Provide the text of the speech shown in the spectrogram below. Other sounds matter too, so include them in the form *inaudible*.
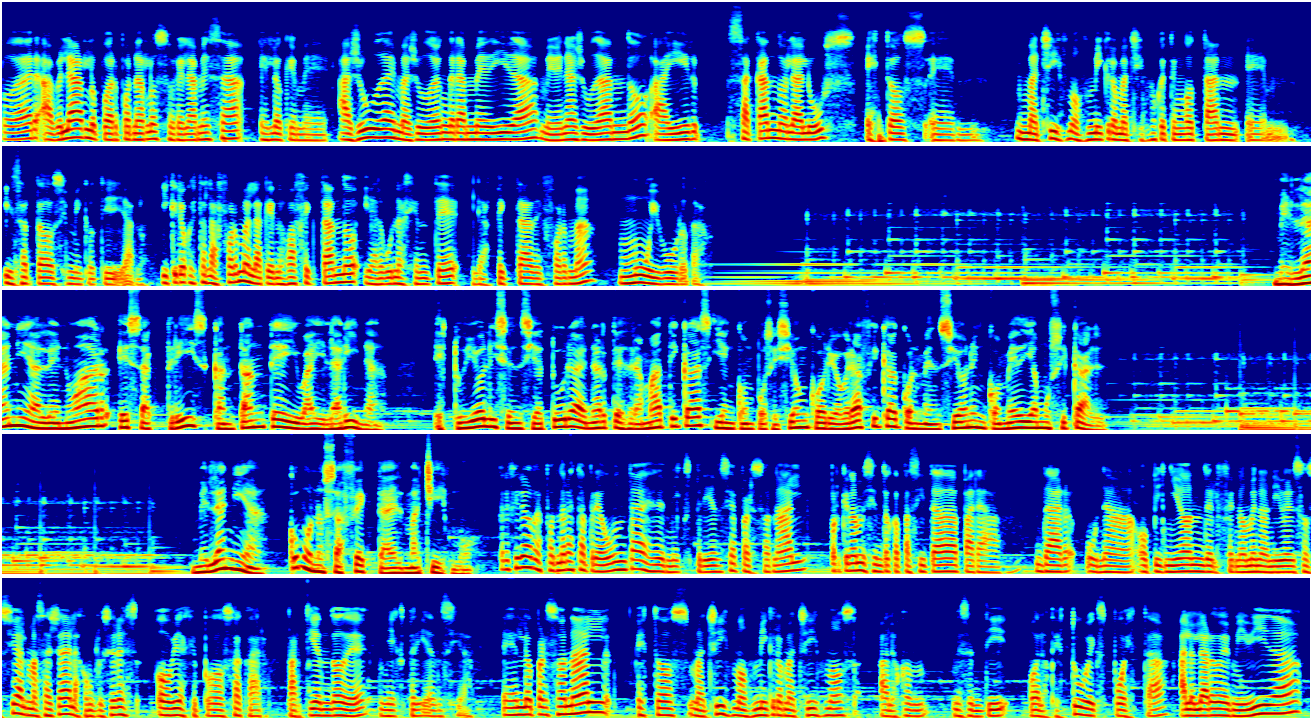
Poder hablarlo, poder ponerlo sobre la mesa es lo que me ayuda y me ayudó en gran medida, me viene ayudando a ir sacando a la luz estos em, machismos, micromachismos que tengo tan em, insertados en mi cotidiano. Y creo que esta es la forma en la que nos va afectando y a alguna gente le afecta de forma muy burda. Melania Lenoir es actriz, cantante y bailarina. Estudió licenciatura en artes dramáticas y en composición coreográfica con mención en comedia musical. Melania, ¿cómo nos afecta el machismo? Prefiero responder a esta pregunta desde mi experiencia personal porque no me siento capacitada para dar una opinión del fenómeno a nivel social, más allá de las conclusiones obvias que puedo sacar, partiendo de mi experiencia. En lo personal, estos machismos, micromachismos a los que me sentí o a los que estuve expuesta a lo largo de mi vida,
